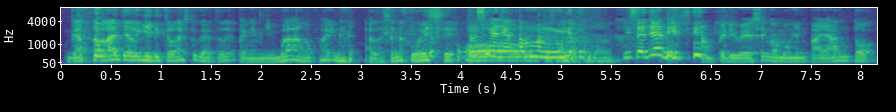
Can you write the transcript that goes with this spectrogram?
Gatel aja lagi di kelas tuh gatel pengen gibah ngapain ya? Alasannya ke WC. terus Oh, ngajak temen terus ngajak gitu temen. bisa jadi Sampai di WC ngomongin Pak Yanto.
